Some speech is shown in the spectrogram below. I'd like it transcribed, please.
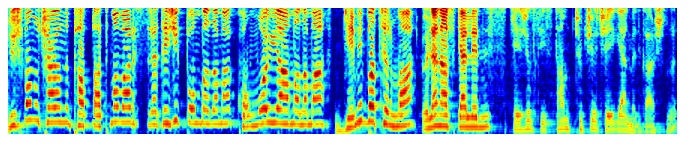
Düşman uçağını patlatma var. Stratejik bombalama, konvoy yağmalama, gemi batırma, ölen askerleriniz, casualties tam Türkçe şeyi gelmedi karşılığı.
